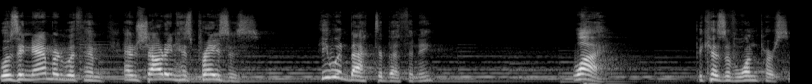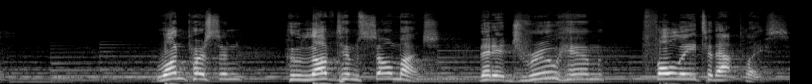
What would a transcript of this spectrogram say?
was enamored with him and shouting his praises? He went back to Bethany. Why? Because of one person. One person who loved him so much that it drew him fully to that place.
